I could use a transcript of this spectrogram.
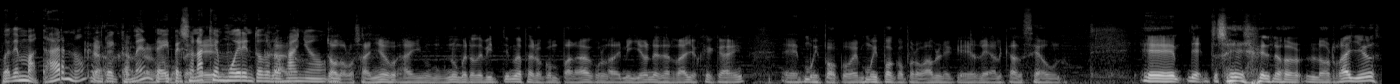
Pueden matar, ¿no? Claro, Directamente. claro, Hay personas que mueren todos los años. Todos los años hay un número de víctimas, pero comparado con la de millones de rayos que caen, es muy poco, es muy poco probable que le alcance a uno. Eh, entonces los, los rayos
